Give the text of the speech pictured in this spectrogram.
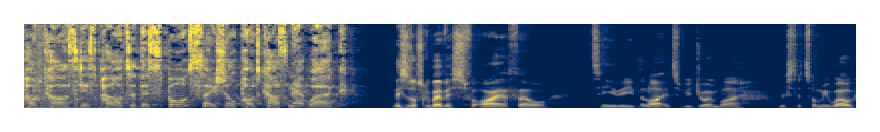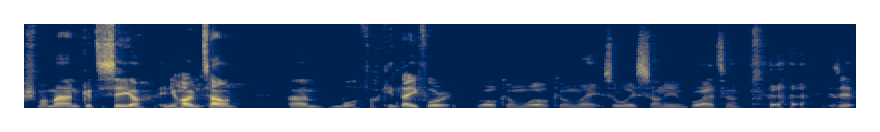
podcast is part of the Sports Social Podcast Network. This is Oscar Bevis for IFL TV. Delighted to be joined by Mr. Tommy Welch, my man. Good to see you in your hometown. Um, what a fucking day for it, Welcome, welcome, mate. It's always sunny in Brighton. is it?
